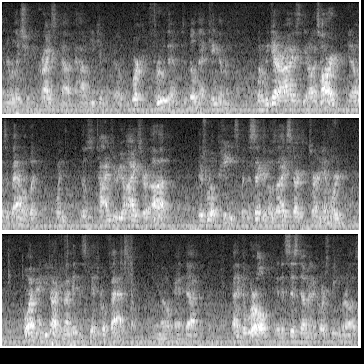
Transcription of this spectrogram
and the relationship with Christ and how, how he can uh, work through them to build that kingdom. And when we get our eyes, you know, it's hard, you know, it's a battle, but when those times where your eyes are up, there's real peace. But the second those eyes start to turn inward, boy, man, you talk about hitting the skids real fast, you know, and uh, I think the world in the system, and of course people are all,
